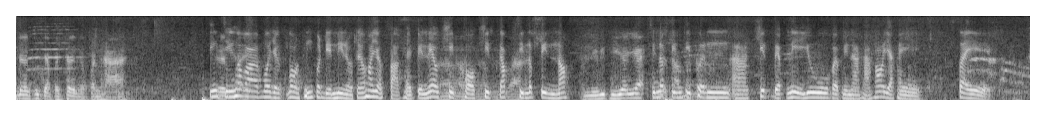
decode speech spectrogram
เลือกที่จะเผชิญกับปัญหา จริงๆเขาว่าบ่อยากบอกถึงประเด็นนี้หรอกแต่เขาอยากฝากให้เป็นแนวคิดอ่าขอคิดกับศิลปินเนาะมันมีวิธีเยอะแยะศิลปินที่เพิ่นอ่าคิดแบบนี้อยู่แบบนี้นะคะเขาอยากให้สส่ค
